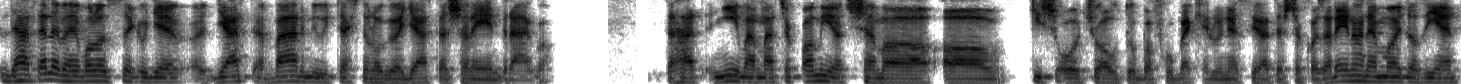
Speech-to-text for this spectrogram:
De hát eleve valószínűleg ugye gyárt, bármi új technológia gyártás elején drága. Tehát nyilván már csak amiatt sem a, a kis olcsó autóba fog bekerülni a széltestek az elején, hanem majd az ilyen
